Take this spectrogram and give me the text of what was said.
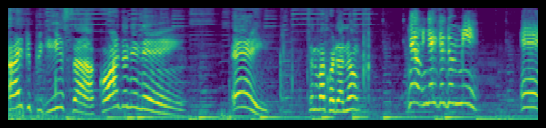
Ai, que preguiça! Acorda, neném! Ei! Você não vai acordar, não? Não, deixa eu dormir. É,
